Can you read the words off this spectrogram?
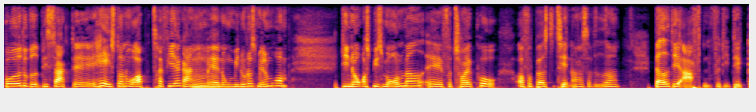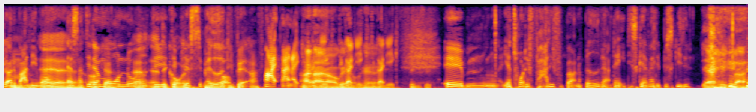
både, du ved, blive sagt, øh, hey, stå nu op, tre-fire gange mm. med nogle minutters mellemrum. De når at spise morgenmad, øh, få tøj på og få børstet tænder og så videre. Bad det aften, fordi det gør det bare nemmere. Ja, ja, ja, altså det der okay. morgennået, Ja, ja, det, det det, bliver ikke. simpelthen Bader for... de hver aften? Nej, nej, nej, det Nej, gør nej, de ikke. okay, det gør de ikke. okay. Det gør de ikke. Øhm, jeg tror, det er farligt for børn at bade hver dag. De skal være lidt beskidte. Ja, helt klart.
